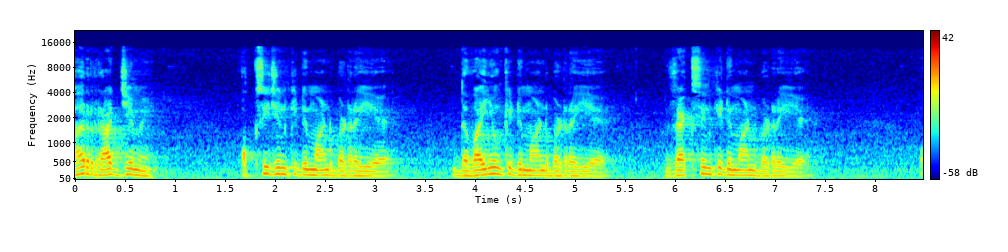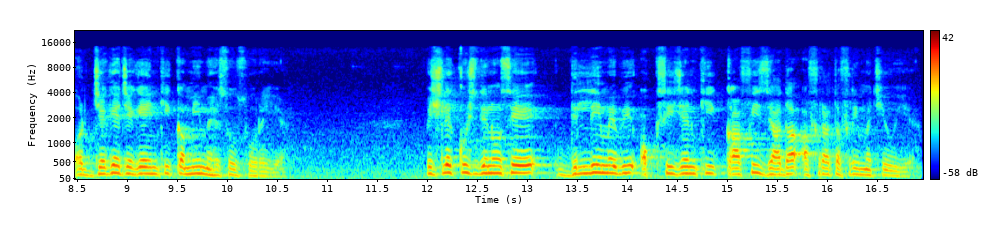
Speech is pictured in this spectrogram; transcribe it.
हर राज्य में ऑक्सीजन की डिमांड बढ़ रही है, दवाइयों की डिमांड बढ़ रही है, वैक्सीन की डिमांड बढ़ रही है और जगह जगह इनकी कमी महसूस हो रही है। पिछले कुछ दिनों से दिल्ली में भी ऑक्सीजन की काफ़ी ज़्यादा अफरा तफरी मची हुई है।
